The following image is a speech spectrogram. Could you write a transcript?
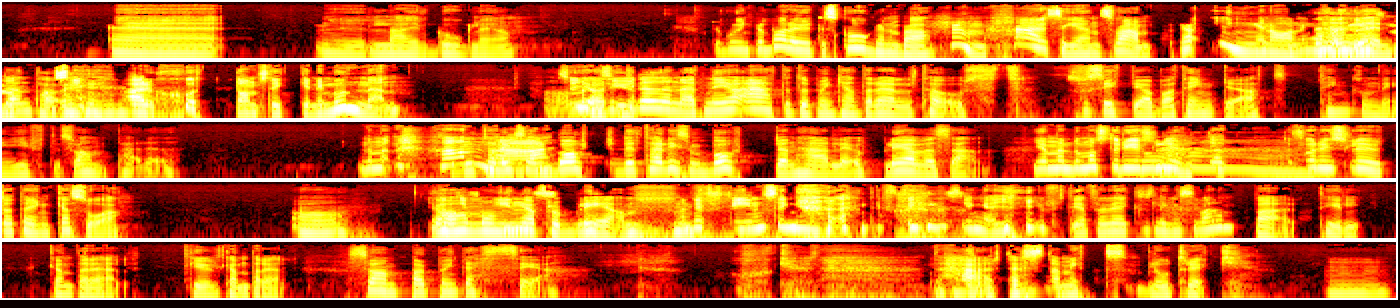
Eh, nu live-googlar jag. Du går inte bara ut i skogen och bara hm, här ser jag en svamp. Jag har ingen aning om vad det är för något. tar Och vi. stoppar 17 stycken i munnen. Ja, så men gör alltså grejen är att när jag äter typ en kantarelltoast så sitter jag bara och tänker att tänk om det är en giftig svamp här i. Nej, men Så det, tar Hanna! liksom bort, det tar liksom bort den härliga upplevelsen. Ja, men då måste du ju sluta. Då får du sluta tänka så. Ja, jag har många finns- problem. Men det finns inga, det finns inga giftiga förväxlingssvampar till kantarell. Gul kantarell. Svampar.se. Åh gud. Det här, testa mitt blodtryck. Mm.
